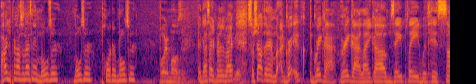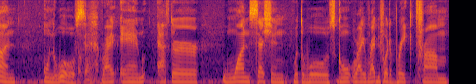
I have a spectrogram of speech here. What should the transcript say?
How do you pronounce his last name? Moser. Moser. Porter Moser. Porter Moser. That's how you pronounce it, right? Yeah. So shout out to him. A great, a great guy. Great guy. Like um, Zay played with his son on the Wolves, Okay. right? And after one session with the Wolves, going right right before the break from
